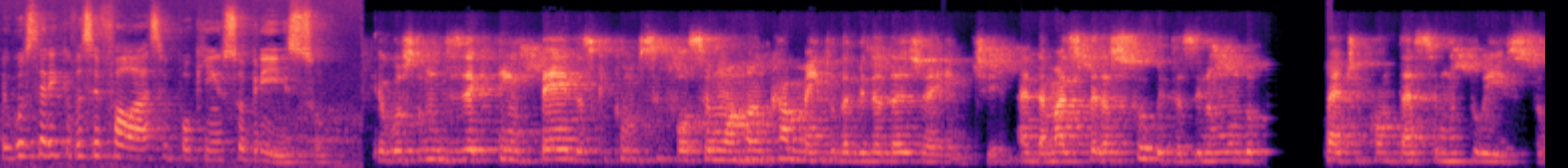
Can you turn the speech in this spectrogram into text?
Eu gostaria que você falasse um pouquinho sobre isso. Eu costumo dizer que tem perdas que como se fosse um arrancamento da vida da gente, ainda mais perdas súbitas, e no mundo pet acontece muito isso.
